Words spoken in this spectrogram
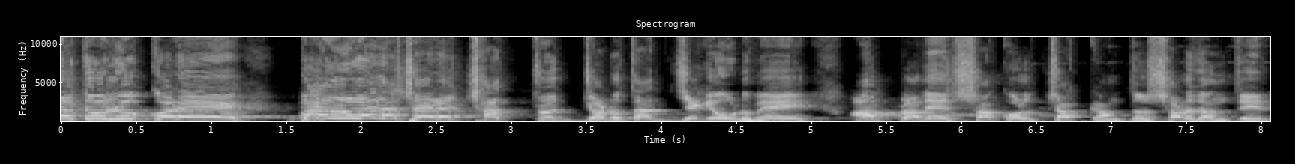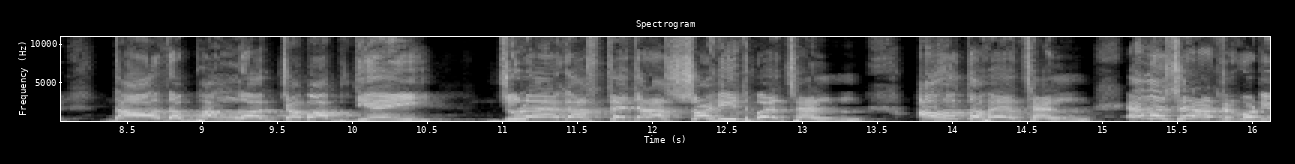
নতুন করে বাংলাদেশের ছাত্র জনতা জেগে উঠবে। আপনাদের সকল চক্রান্ত ষড়যন্ত্রের দাঁত ভাঙ্গা জবাব দিয়েই জুলাই আগস্টে যারা শহীদ হয়েছেন, আহত হয়েছেন, এদেশের আঠারো কোটি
